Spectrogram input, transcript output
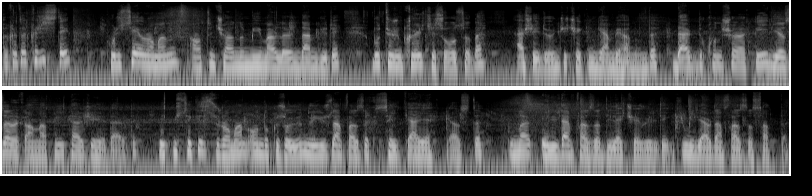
Agatha Christie, polisiye romanın altın çağının mimarlarından biri. Bu türün kraliçesi olsa da her şeyden önce çekingen bir hanımdı. Derdini konuşarak değil yazarak anlatmayı tercih ederdi. 78 roman, 19 oyun ve 100'den fazla kısa hikaye yazdı. Bunlar 50'den fazla dile çevrildi. 2 milyardan fazla sattı.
